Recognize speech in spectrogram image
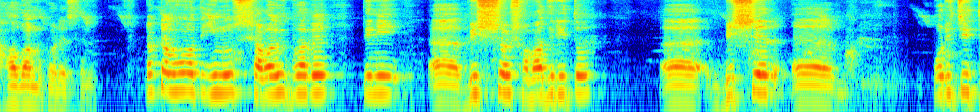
আহ্বান করেছেন। ডক্টর মোহাম্মদ ইউনুস স্বাভাবিকভাবে তিনি বিশ্ব সমাদৃত বিশ্বের পরিচিত,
